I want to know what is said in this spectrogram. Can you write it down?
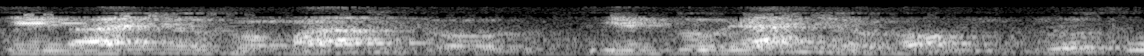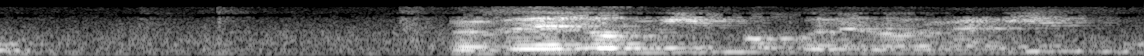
100 años o más, o cientos de años, ¿no? Incluso. Entonces es lo mismo con el organismo.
